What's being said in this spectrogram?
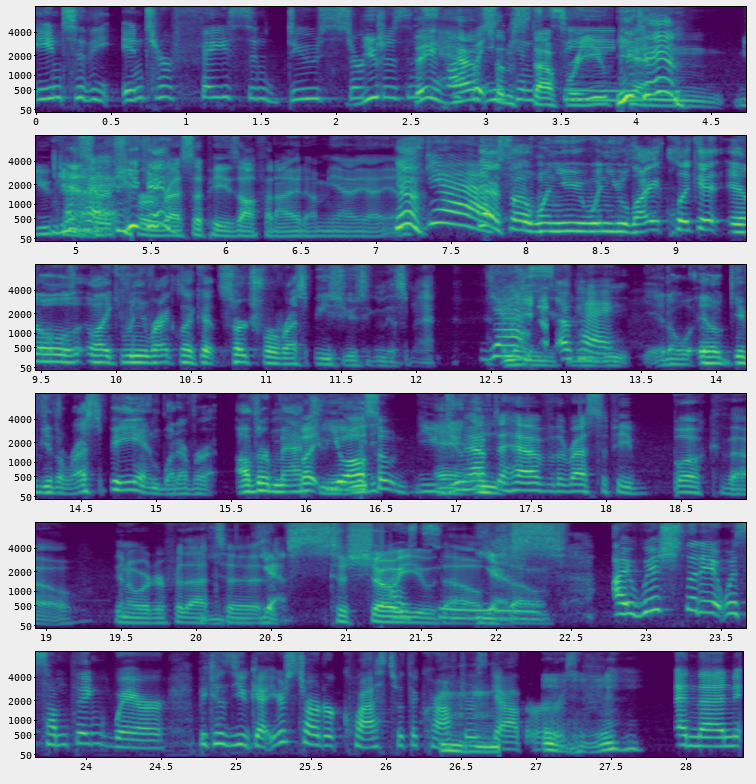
into the interface and do You- searches and they stuff. have but some you can stuff where you can You can you can Yeah. search You for can. recipes off an item. Yeah, yeah, yeah. yeah Yeah. yeah so when you when you right click it it'll like when you right click it search for recipes using this map Yes. can- Okay. it'll it'll give you the recipe and whatever other map But you, you need. also you do have to have the recipe book though in order for that to yes to show I you see. though. yes So I wish that it was something where because you get your starter quest with the crafters Mhm. gatherers, Mhm. and then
